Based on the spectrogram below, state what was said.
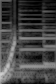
you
